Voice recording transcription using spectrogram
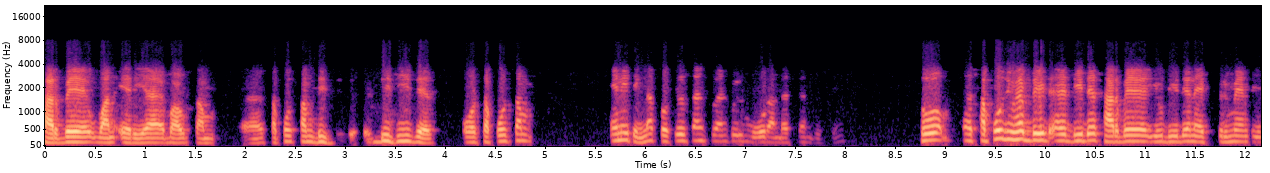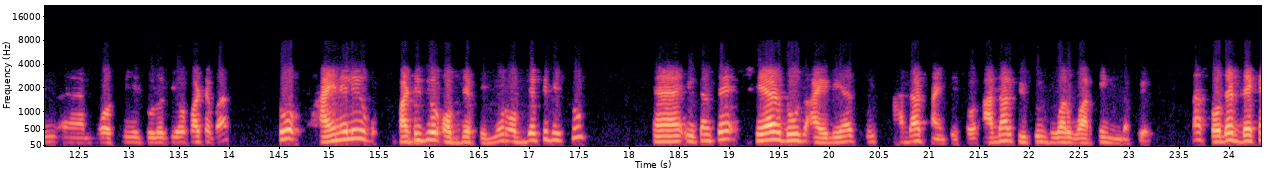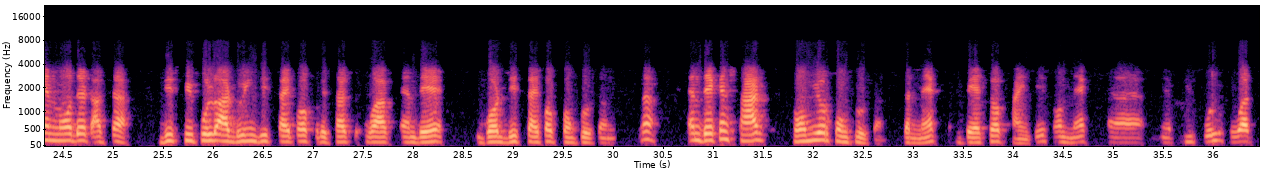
survey one area about some uh, suppose some diseases or suppose some anything. Na social science student will more understand this thing. So uh, suppose you have did uh, did a survey, you did an experiment in uh, botany, zoology, or whatever. So finally, what is your objective? Your objective is to uh, you can say share those ideas with other scientists or other people who are working in the field, uh, so that they can know that Acha, these people are doing this type of research work and they got this type of conclusion, and they can start from your conclusion. The next batch of scientists or next uh, people who are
